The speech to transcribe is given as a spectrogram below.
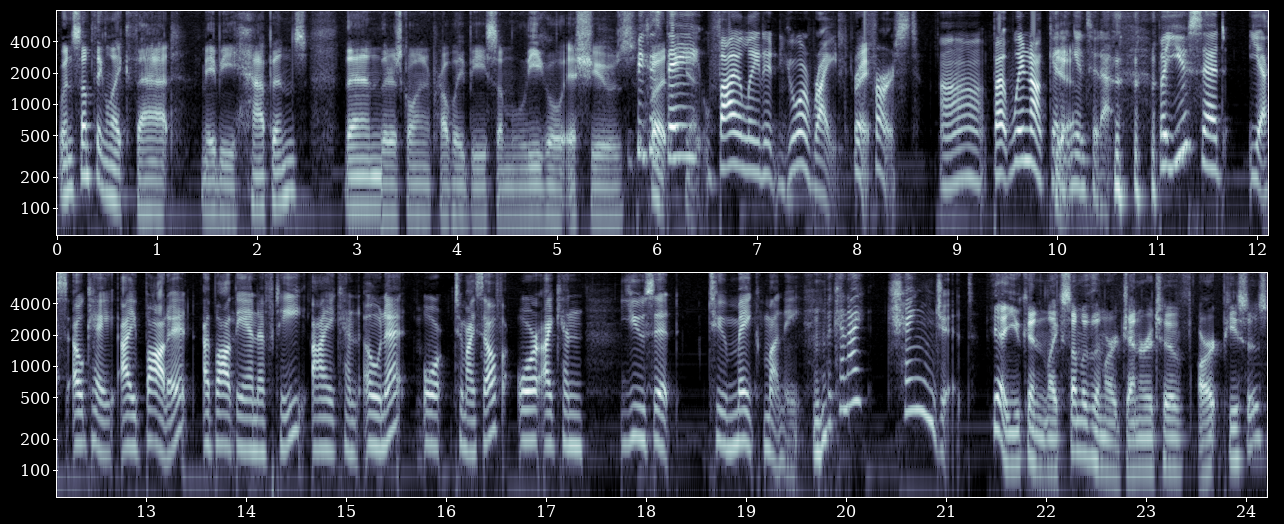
when something like that maybe happens, then there's going to probably be some legal issues. Because But, they yeah. violated your right, Right. first. Ah, but we're not getting Yeah. into that. but you said, yes, okay, I bought it. I bought the NFT. I can own it or to myself or I can use it to make money. Mm-hmm. But can I change it? Yeah, you can like some of them are generative art pieces.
